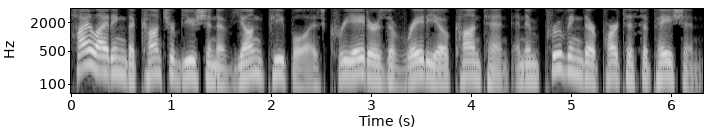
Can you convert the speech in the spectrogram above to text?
highlighting the contribution of young people as creators of radio content and improving their participation.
